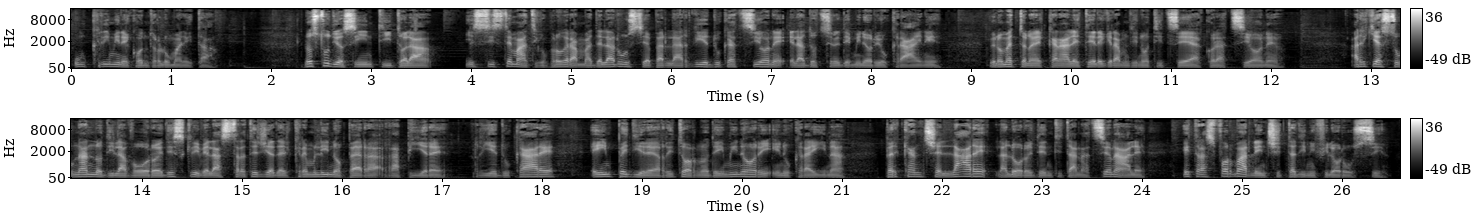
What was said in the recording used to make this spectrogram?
un crimine contro l'umanità. Lo studio si intitola Il sistematico programma della Russia per la rieducazione e l'adozione dei minori ucraini. Ve lo metto nel canale Telegram di Notizie a colazione. Ha richiesto un anno di lavoro e descrive la strategia del Cremlino per rapire, rieducare e impedire il ritorno dei minori in Ucraina per cancellare la loro identità nazionale e trasformarli in cittadini filorussi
